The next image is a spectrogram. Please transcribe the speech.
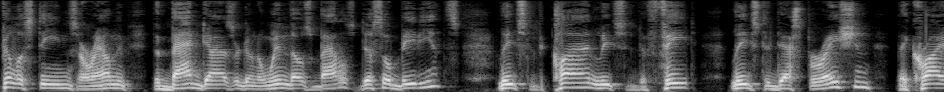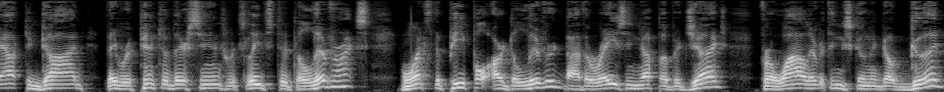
Philistines around them. The bad guys are going to win those battles. Disobedience leads to decline, leads to defeat, leads to desperation, they cry out to God. They repent of their sins, which leads to deliverance. And once the people are delivered by the raising up of a judge, for a while everything's going to go good.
